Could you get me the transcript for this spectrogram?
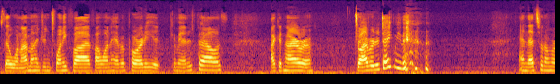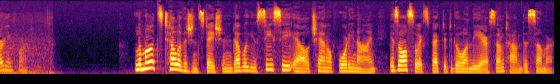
So when I'm 125, I want to have a party at Commander's Palace. I can hire a driver to take me there. and that's what I'm working for. Lamont's television station, WCCL Channel 49, is also expected to go on the air sometime this summer.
